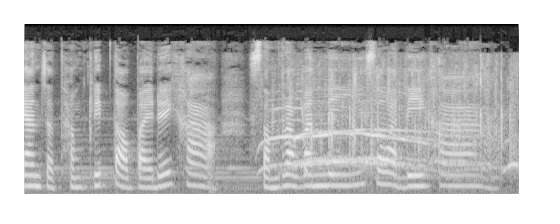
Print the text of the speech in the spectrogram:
การจัดทำคลิปต่อไปด้วยค่ะสำหรับวันนี้ สวัสดีค่ะ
